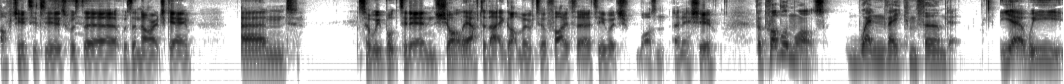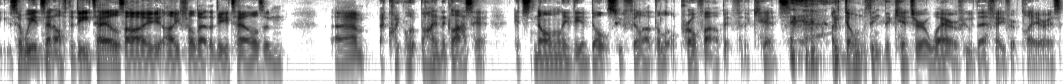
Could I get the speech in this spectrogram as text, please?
opportunity to do this was the was the Norwich game, and so we booked it in. Shortly after that, it got moved to a five thirty, which wasn't an issue. The problem was when they confirmed it. Yeah, we so we had sent off the details. I I filled out the details and um, a quick look behind the glass here. It's normally the adults who fill out the little profile bit for the kids. I don't think the kids are aware of who their favorite player is.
